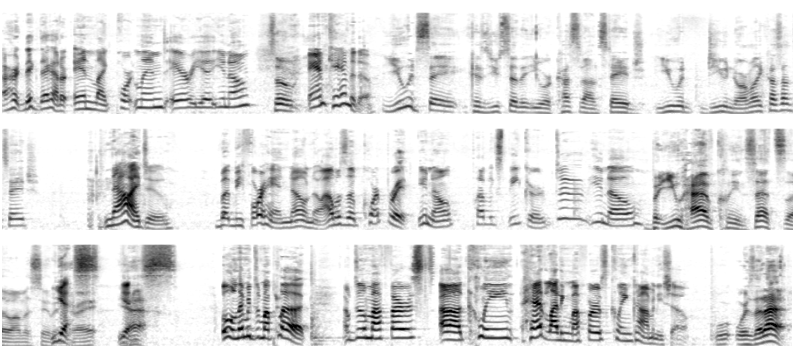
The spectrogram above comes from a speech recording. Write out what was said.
I heard they, they got a in like Portland area, you know, So and Canada. you would say because you said that you were cussing on stage. You would do you normally cuss on stage? Now I do, but beforehand, no, no. I was a corporate, you know, public speaker. You know, But you have clean sets though. I'm assuming, yes, right? yes. Oh, let me do my plug. I'm doing my first uh, clean headlining my first clean comedy show. Where's that at?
